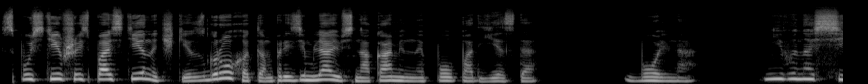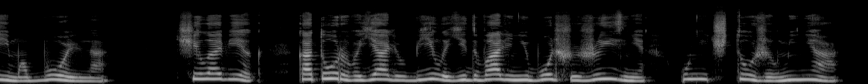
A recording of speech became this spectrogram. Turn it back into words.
Спустившись по стеночке, с грохотом приземляюсь на каменный пол подъезда. Больно. Невыносимо больно. Человек, которого я любила едва ли не больше жизни, уничтожил меня.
